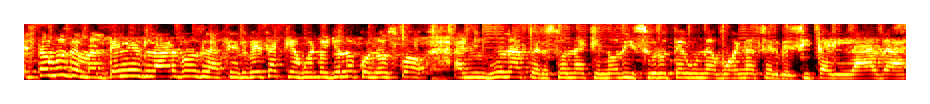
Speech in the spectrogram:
Estamos de manteles largos, la cerveza que bueno, yo no conozco a ninguna persona que no disfrute una buena cervecita helada,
